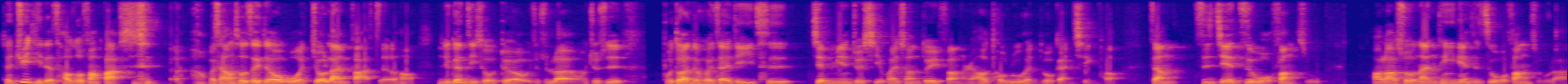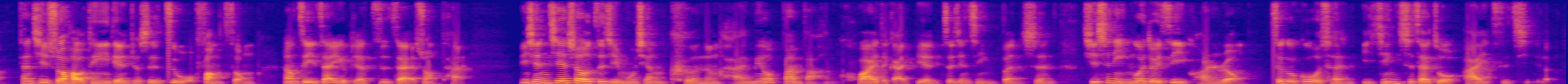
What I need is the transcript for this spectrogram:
那具体的操作方法是，我常常说这个叫我就烂法则哈，你就跟自己说，对啊，我就是烂，我就是不断的会在第一次见面就喜欢上对方，然后投入很多感情哈，这样直接自我放逐。好了，说难听一点是自我放逐啦，但其实说好听一点就是自我放松，让自己在一个比较自在的状态。你先接受自己目前可能还没有办法很快的改变这件事情本身，其实你因为对自己宽容，这个过程已经是在做爱自己了。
